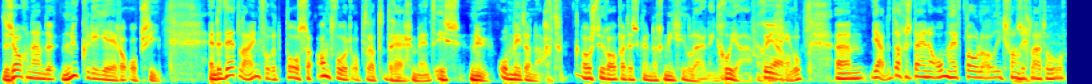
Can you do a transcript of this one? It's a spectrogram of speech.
De zogenaamde nucleaire optie. En de deadline voor het Poolse antwoord op dat dreigement is nu, om middernacht. Oost-Europa-deskundige Michiel Luining. Goedenavond, Goedenavond. Michiel. Um, ja, de dag is bijna om. Heeft Polen al iets van zich laten horen?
